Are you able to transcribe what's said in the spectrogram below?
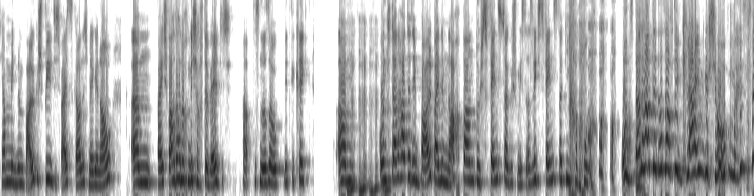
Die haben mit einem Ball gespielt. Ich weiß es gar nicht mehr genau. Ähm, weil ich war da noch nicht auf der Welt. Ich habe das nur so mitgekriegt. Ähm, Mhm, mhm, mhm, Und dann hat er den Ball bei einem Nachbarn durchs Fenster geschmissen. Also wirklich, das Fenster ging kaputt. Und dann hat er das auf den Kleinen geschoben, weißt du?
